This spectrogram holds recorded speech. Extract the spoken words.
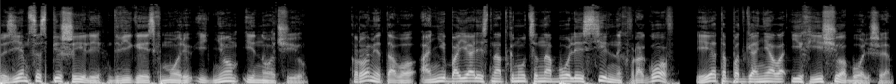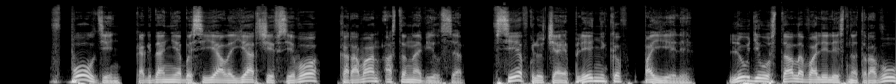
Туземцы спешили, двигаясь к морю и днем, и ночью. Кроме того, они боялись наткнуться на более сильных врагов, и это подгоняло их еще больше. В полдень, когда небо сияло ярче всего, караван остановился. Все, включая пленников, поели. Люди устало валились на траву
